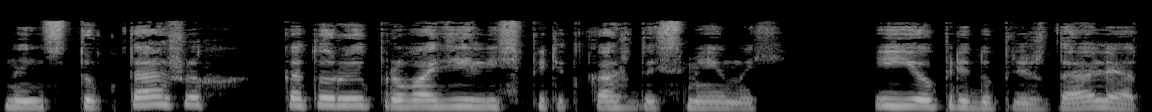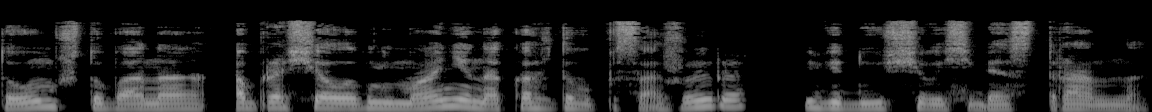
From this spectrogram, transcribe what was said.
На инструктажах, которые проводились перед каждой сменой, ее предупреждали о том, чтобы она обращала внимание на каждого пассажира, ведущего себя странно.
